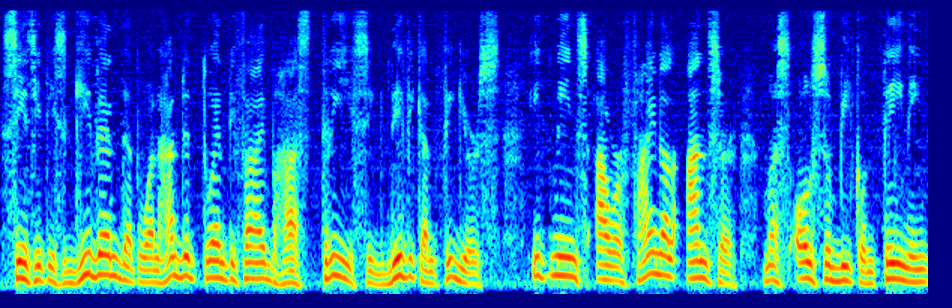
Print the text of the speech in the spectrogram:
Since it is given that 125 has three significant figures, it means our final answer must also be containing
